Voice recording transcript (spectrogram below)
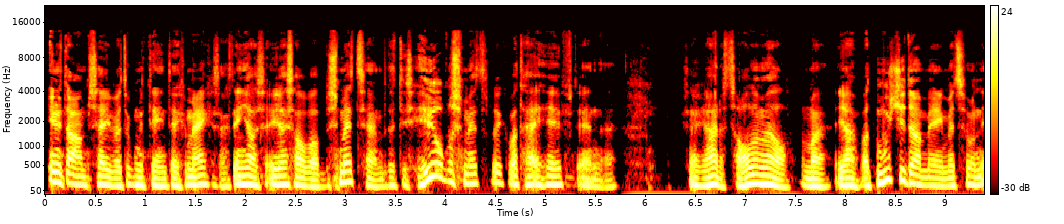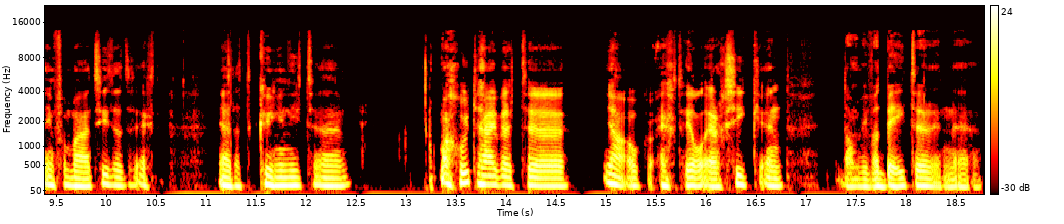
in het AMC werd ook meteen tegen mij gezegd... en ja, jij zal wel besmet zijn, want het is heel besmettelijk wat hij heeft. En ik zei, ja, dat zal dan wel. Maar ja, wat moet je daarmee met zo'n informatie? Dat is echt, ja, dat kun je niet... Maar goed, hij werd ja, ook echt heel erg ziek en dan weer wat beter. En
